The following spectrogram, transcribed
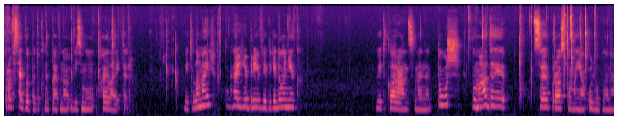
Про всяк випадок, напевно, візьму хайлайтер. Від Ламель, гель для брів, від Єдонік. Від Кларанс в мене туш. Помади це просто моя улюблена.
